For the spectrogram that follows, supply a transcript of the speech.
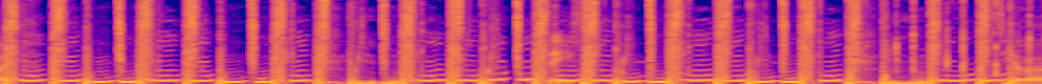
En vyf. Ses. Sewe.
